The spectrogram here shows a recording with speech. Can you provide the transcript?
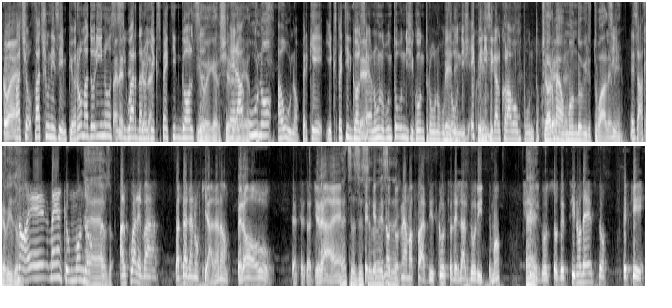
faccio, faccio un esempio, Roma-Torino se un si guardano gli expected goals era a 1 tutti. a 1 perché gli expected goals Sì. erano 1.11 contro 1.11 Vedi? e quindi, Quindi- si calcolava un punto. Cioè ormai è un mondo virtuale, Sì, mi. esatto. Capito? No, è- ma è anche un mondo Eh, al, so. al quale va, va data un'occhiata, no? Però, oh, senza esagerare, eh. Pensa se se se no torniamo a fare il discorso dell'algoritmo. Scelgo il suo terzino destro perché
